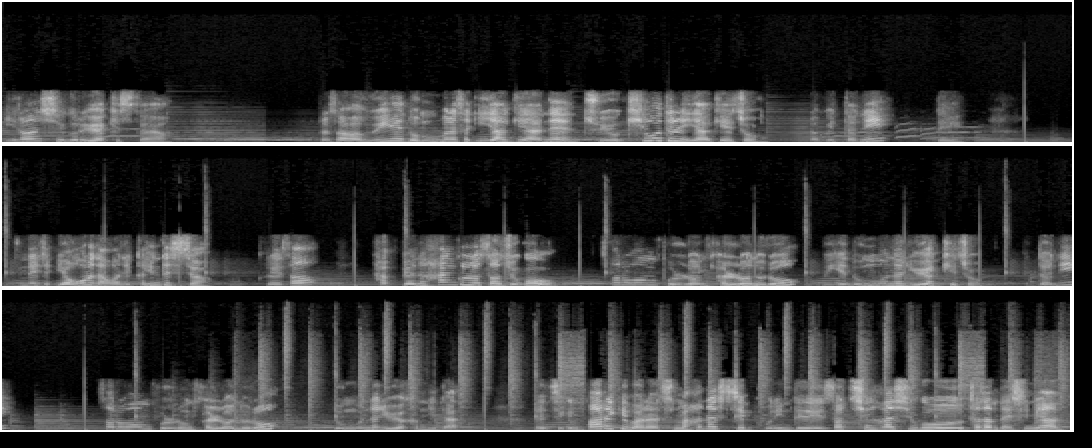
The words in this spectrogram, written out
이런 식으로 요약했어요. 그래서 위에 논문에서 이야기하는 주요 키워드를 이야기해줘. 라고 했더니 네. 근데 이제 영어로 나오니까 힘드시죠? 그래서 답변을 한글로 써주고 서러운 본론 결론으로 위에 논문을 요약해줘. 했더니 서러운 본론 결론으로 논문을 요약합니다. 네, 지금 빠르게 말하지만 하나씩 본인들이 서칭하시고 찾아내시면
